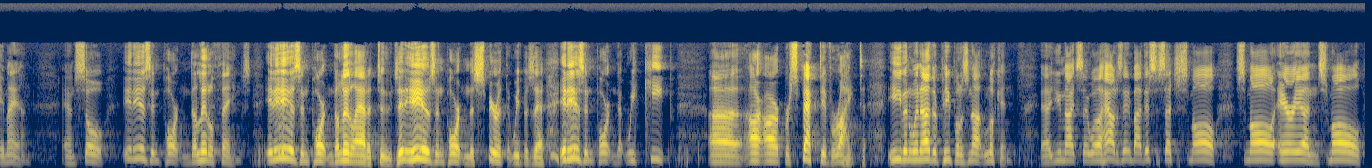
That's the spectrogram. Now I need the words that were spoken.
Amen. And so it is important the little things. It is important the little attitudes. It is important the spirit that we possess. It is important that we keep uh, our, our perspective right, even when other people is not looking. Uh, you might say, well, how does anybody, this is such a small, small area and small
